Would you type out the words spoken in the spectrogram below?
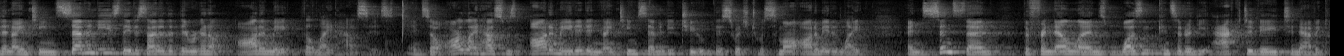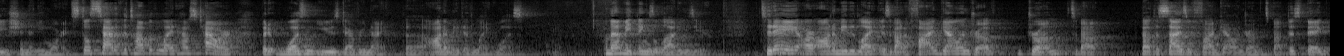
the 1970s, they decided that they were going to automate the lighthouses. And so our lighthouse was automated in 1972. They switched to a small automated light. And since then, the Fresnel lens wasn't considered the active aid to navigation anymore. It still sat at the top of the lighthouse tower, but it wasn't used every night. The automated light was. And that made things a lot easier. Today, our automated light is about a five gallon drum. It's about, about the size of a five gallon drum. It's about this big.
